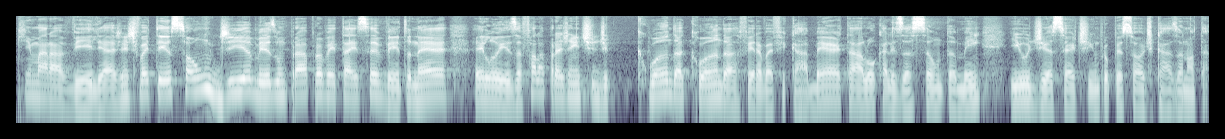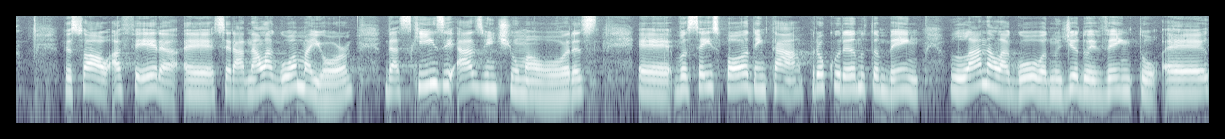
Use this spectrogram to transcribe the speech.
Que maravilha! A gente vai ter só um dia mesmo para aproveitar esse evento, né, Heloísa? Fala para gente de quando a, quando a feira vai ficar aberta, a localização também e o dia certinho para o pessoal de casa anotar. Pessoal, a feira é, será na Lagoa Maior, das 15 às 21 horas. É, vocês podem estar tá procurando também lá na Lagoa, no dia do evento, é,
